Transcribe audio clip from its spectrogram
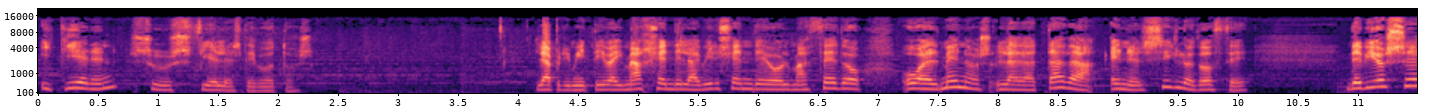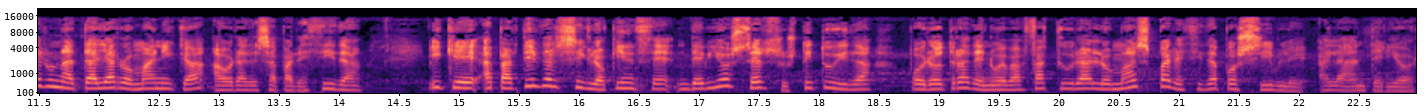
y quieren sus fieles devotos. La primitiva imagen de la Virgen de Olmacedo, o al menos la datada en el siglo XII, debió ser una talla románica ahora desaparecida y que a partir del siglo XV debió ser sustituida por otra de nueva factura lo más parecida posible a la anterior.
